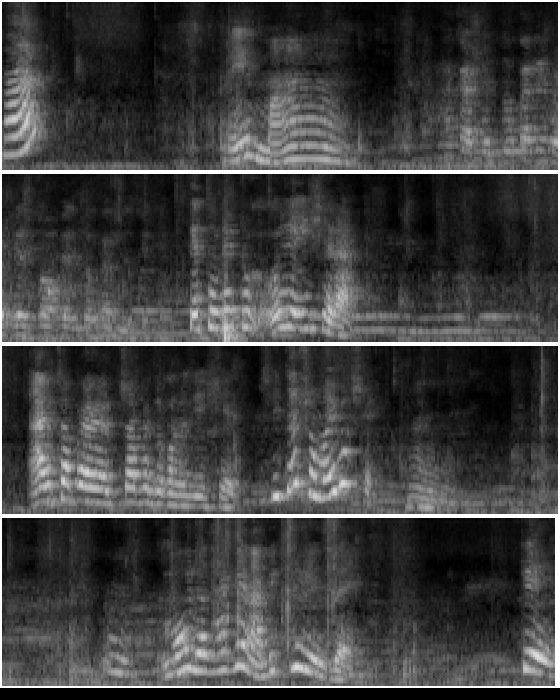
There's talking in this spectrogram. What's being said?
হ্যাঁ? এ মা। আকাশের দোকানের পাশে চপের দোকান দিছে তেঁতুল একটু ওই যে ইসেরা। আর চপের চপের দোকানে যে ইসের শীতের সময় বসে। হুম। হুম। মহিলা থাকে না বিক্রি হয়ে যায়। কে?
